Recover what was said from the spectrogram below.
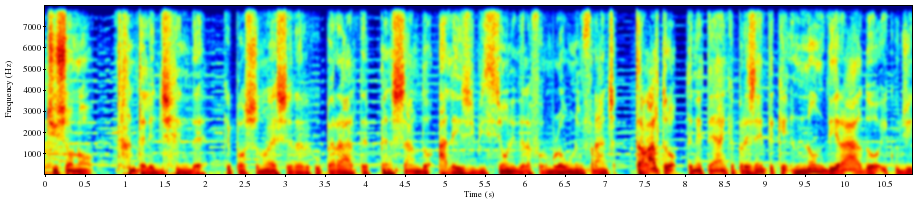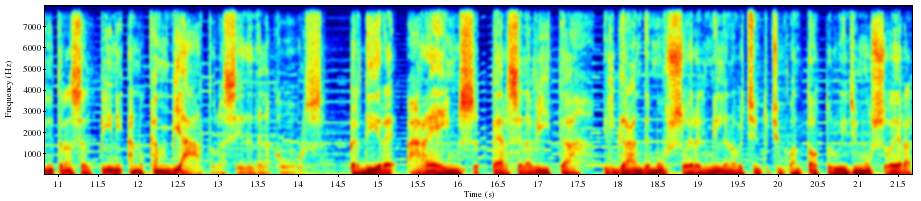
Ci sono tante leggende che possono essere recuperate pensando alle esibizioni della Formula 1 in Francia. Tra l'altro tenete anche presente che non di rado i cugini transalpini hanno cambiato la sede della corsa. Per dire, a Reims perse la vita il grande Musso, era il 1958, Luigi Musso era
